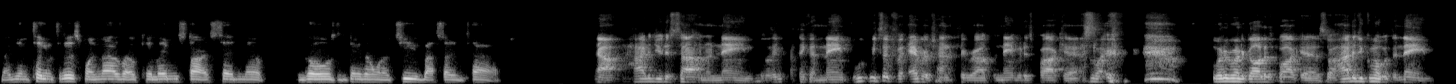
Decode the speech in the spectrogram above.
like getting taken to this point, now it's like okay, let me start setting up goals and things I want to achieve by certain times. Now, how did you decide on a name? I think, I think a name, we, took forever trying to figure out the name of this podcast. Like, what are we going to call this podcast? So, how did you come up with the name?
